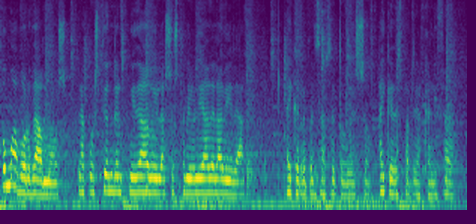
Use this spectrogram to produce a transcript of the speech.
¿Cómo abordamos la cuestión del cuidado y la sostenibilidad de la vida? Hay que repensarse todo eso, hay que despatriarcalizar.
